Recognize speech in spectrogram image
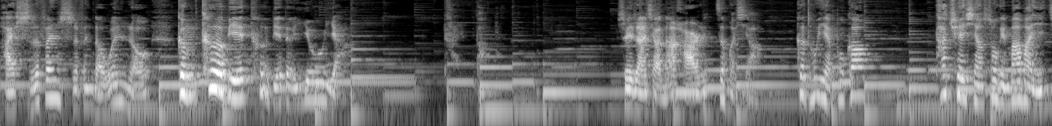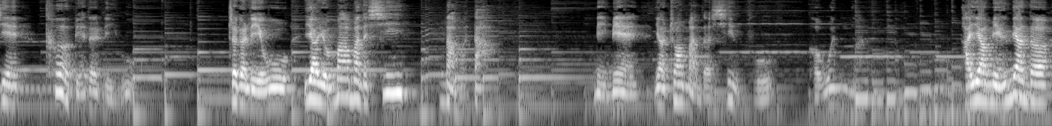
还十分十分的温柔，更特别特别的优雅。太棒了！虽然小男孩这么小，个头也不高，他却想送给妈妈一件特别的礼物。这个礼物要有妈妈的心那么大，里面要装满着幸福和温暖，还要明亮的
